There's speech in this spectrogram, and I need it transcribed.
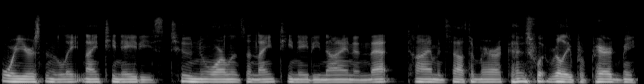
four years in the late 1980s, to New Orleans in 1989, and that time in South America is what really prepared me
